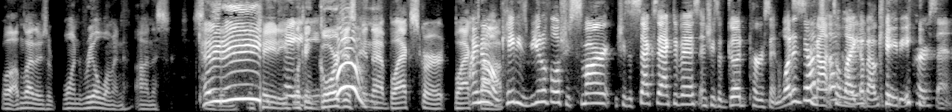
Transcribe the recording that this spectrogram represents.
well, I'm glad there's a, one real woman on this. Katie! Katie, Katie. looking gorgeous Woo! in that black skirt, black. I know top. Katie's beautiful. She's smart. She's a sex activist, and she's a good person. What is there Such not to like about Katie? person.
